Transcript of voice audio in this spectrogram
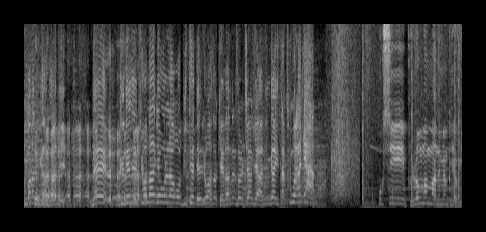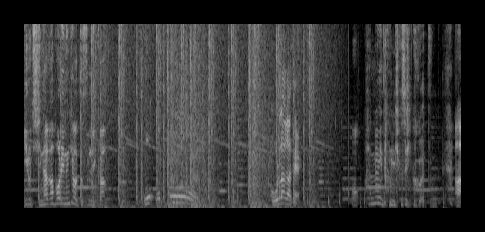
이만 가다니. 내 그대들 편하게 올라고 밑에 내려와서 계단을 설치한 게 아닌가 이 싹퉁망하냐? 혹시 블럭만 많으면 그냥 위로 지나가 버리는 게 어떻습니까? 오, 오, 오. 올라가세. 어, 한 명이 남겨진 것 같은데. 아,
